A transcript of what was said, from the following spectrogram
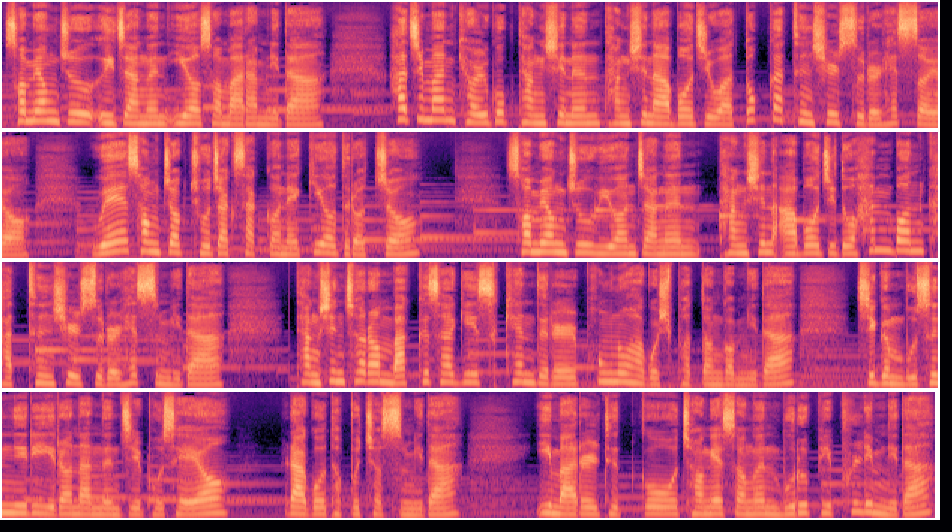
서명주 의장은 이어서 말합니다. 하지만 결국 당신은 당신 아버지와 똑같은 실수를 했어요. 왜 성적 조작 사건에 끼어들었죠? 서명주 위원장은 당신 아버지도 한 번 같은 실수를 했습니다. 당신처럼 마크 사기 스캔들을 폭로하고 싶었던 겁니다. 지금 무슨 일이 일어났는지 보세요. 라고 덧붙였습니다. 이 말을 듣고 정혜성은 무릎이 풀립니다.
